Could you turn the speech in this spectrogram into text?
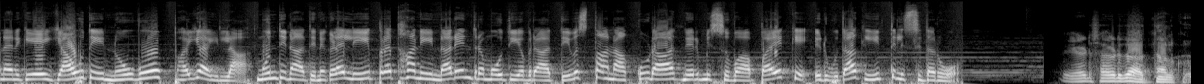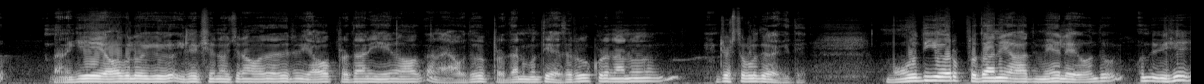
ನನಗೆ ಯಾವುದೇ ನೋವು, ಭಯ ಇಲ್ಲ. ಮುಂದಿನ ದಿನಗಳಲ್ಲಿ ಪ್ರಧಾನಿ ನರೇಂದ್ರ ಮೋದಿಯವರ ದೇವಸ್ಥಾನ ಕೂಡ ನಿರ್ಮಿಸುವ ಬಯಕೆ ಇರುವುದಾಗಿ ತಿಳಿಸಿದರು. ಎರಡು ಸಾವಿರದ ಹದಿನಾಲ್ಕು. ನನಗೆ ಯಾವಾಗಲೂ ಈ ಇಲೆಕ್ಷನ್ ಚುನಾವಣೆ ಯಾವ ಪ್ರಧಾನಿ ಏನು ಯಾವುದೋ ಪ್ರಧಾನಮಂತ್ರಿ ಹೆಸರು ಕೂಡ ನಾನು ಇಂಟ್ರೆಸ್ಟ್ ತಗೊಳ್ಳೋದೇ ಆಗಿದೆ. ಮೋದಿಯವರು ಪ್ರಧಾನಿ ಆದಮೇಲೆ ಒಂದು ಒಂದು ವಿಶೇಷ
